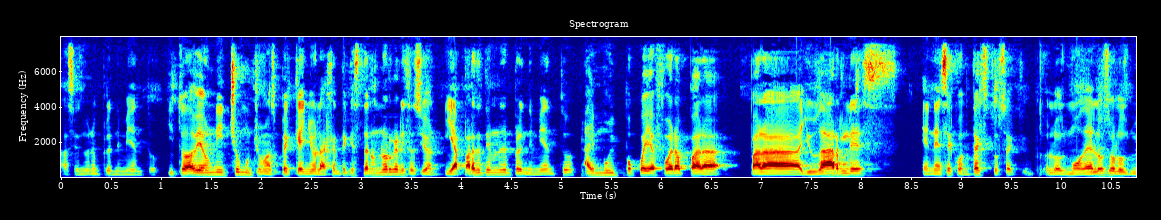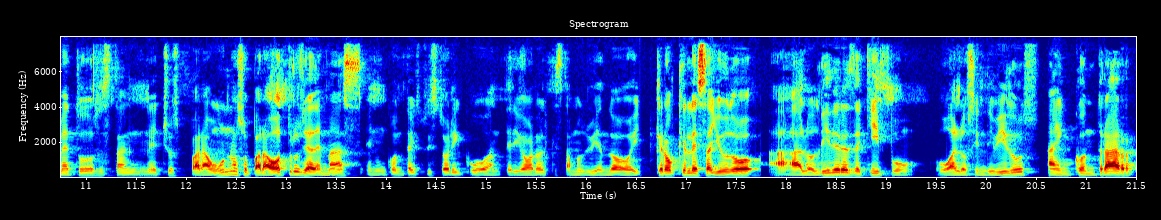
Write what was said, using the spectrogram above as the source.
haciendo un emprendimiento, y todavía un nicho mucho más pequeño, la gente que está en una organización y aparte tiene un emprendimiento, hay muy poco allá afuera para, para ayudarles en ese contexto. O sea, los modelos o los métodos están hechos para unos o para otros y además en un contexto histórico anterior al que estamos viviendo hoy. Creo que les ayudo a los líderes de equipo o a los individuos a encontrar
